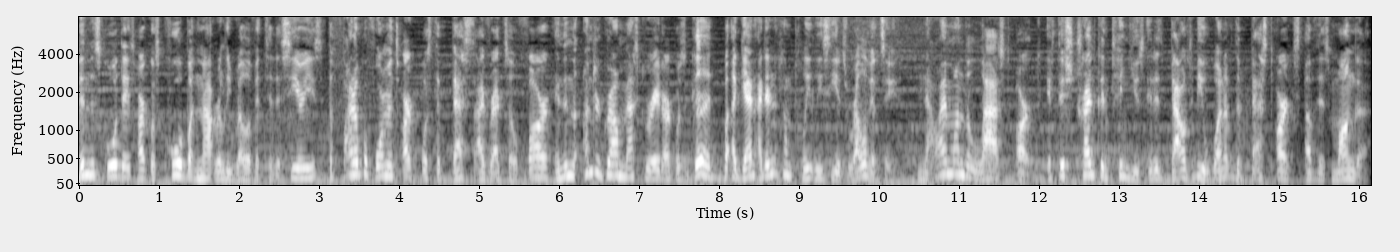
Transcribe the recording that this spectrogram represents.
then the School Days arc was cool but not really relevant to the series. The Final Performance arc was the best I've read so far, and then the Underground Masquerade arc was good, but again I didn't completely see its relevancy. Now I'm on the last arc. If this trend continues, it is bound to be one of the best arcs of this manga.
